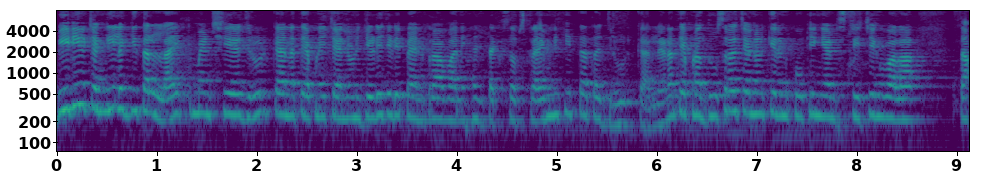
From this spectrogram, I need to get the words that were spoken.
ਵੀਡੀਓ ਚੰਗੀ ਲੱਗੀ ਤਾਂ ਲਾਈਕ, ਕਮੈਂਟ, ਸ਼ੇਅਰ ਜ਼ਰੂਰ ਕਰਨਾ ਤੇ ਆਪਣੇ ਚੈਨਲ ਨੂੰ ਜਿਹੜੇ ਜਿਹੜੇ ਭੈਣ ਭਰਾਵਾਂ ਨੇ ਹਜੇ ਤੱਕ ਸਬਸਕ੍ਰਾਈਬ ਨਹੀਂ ਕੀਤਾ ਤਾਂ ਜ਼ਰੂਰ ਕਰ ਲੈਣਾ। ਤੇ ਆਪਣਾ ਦੂਸਰਾ channel Kiran cooking and stitching ਵਾਲਾ ਤਾਂ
